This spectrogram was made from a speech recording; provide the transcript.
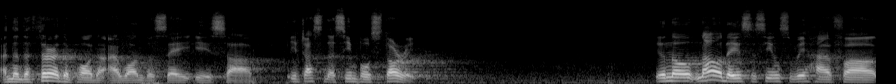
And then the third point I want to say is uh, it's just a simple story. You know, nowadays, since we have uh,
